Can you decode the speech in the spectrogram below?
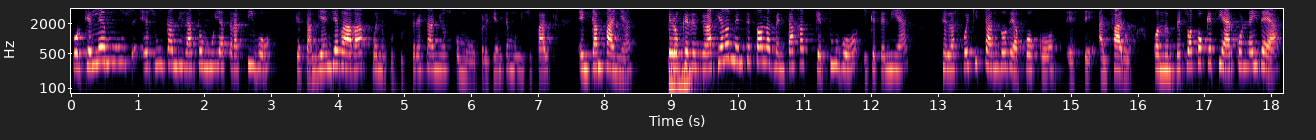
porque Lemus es un candidato muy atractivo, que también llevaba, bueno, pues sus tres años como presidente municipal en campaña, pero que desgraciadamente todas las ventajas que tuvo y que tenía, se las fue quitando de a poco este, Alfaro, cuando empezó a coquetear con la idea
